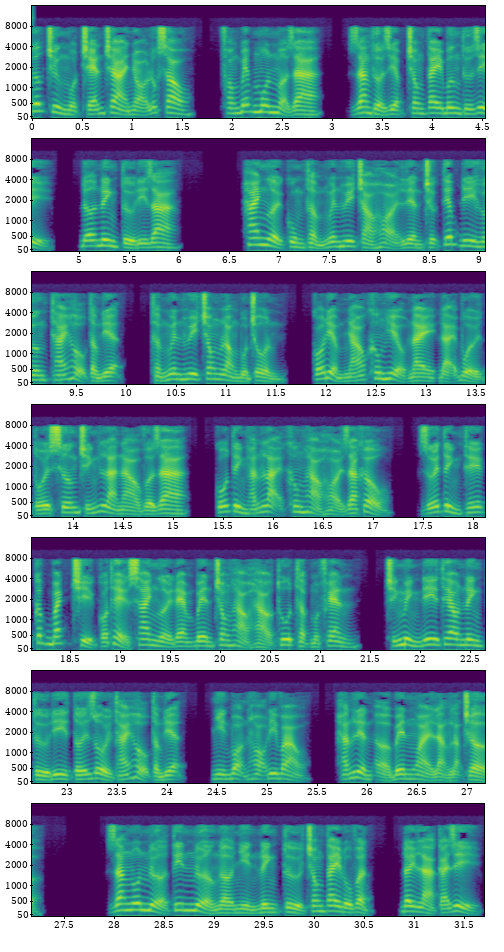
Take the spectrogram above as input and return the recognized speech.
Ước chừng một chén trà nhỏ lúc sau, phòng bếp môn mở ra, Giang Thừa Diệp trong tay bưng thứ gì, đỡ Ninh Tử đi ra. Hai người cùng Thẩm Nguyên Huy chào hỏi liền trực tiếp đi hướng Thái Hậu tầm điện, Thẩm Nguyên Huy trong lòng buồn chồn, có điểm nháo không hiểu này đại buổi tối sương chính là nào vừa ra, cố tình hắn lại không hảo hỏi ra khẩu, dưới tình thế cấp bách chỉ có thể sai người đem bên trong hảo hảo thu thập một phen, chính mình đi theo Ninh Tử đi tới rồi Thái Hậu tầm điện, nhìn bọn họ đi vào, hắn liền ở bên ngoài lặng lặng chờ. Giang Nôn nửa tin nửa ngờ nhìn Ninh Tử trong tay đồ vật, đây là cái gì?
